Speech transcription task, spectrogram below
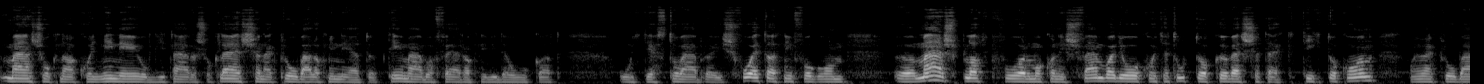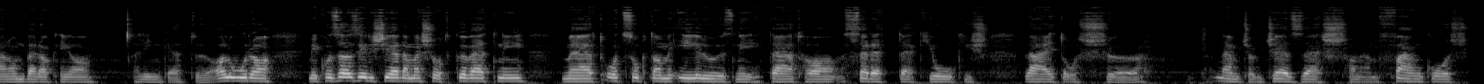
másoknak, hogy minél jobb gitárosok lehessenek, próbálok minél több témába felrakni videókat, úgyhogy ezt továbbra is folytatni fogom. Más platformokon is fenn vagyok, hogyha tudtok, kövessetek TikTokon, majd megpróbálom berakni a linket alulra. Méghozzá azért is érdemes ott követni, mert ott szoktam élőzni, tehát ha szerettek jó kis lájtos, nem csak jazzes, hanem funkos,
